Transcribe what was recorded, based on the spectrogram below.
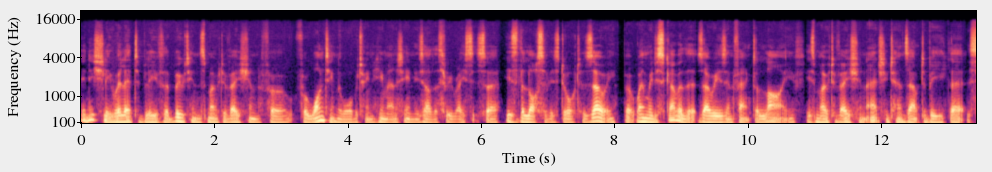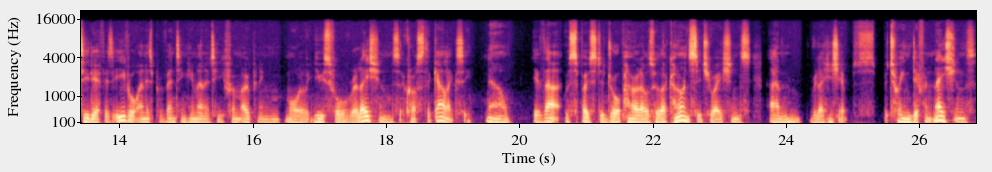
Initially, we're led to believe that Boutin's motivation for, for wanting the war between humanity and these other three races uh, is the loss of his daughter Zoe. But when we discover that Zoe is in fact alive, his motivation actually turns out to be that the CDF is evil and is preventing humanity from opening more useful relations across the galaxy. Now, if that was supposed to draw parallels with our current situations and relationships between different nations,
